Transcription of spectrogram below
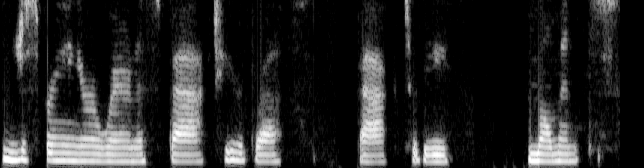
And just bringing your awareness back to your breath, back to the moment.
